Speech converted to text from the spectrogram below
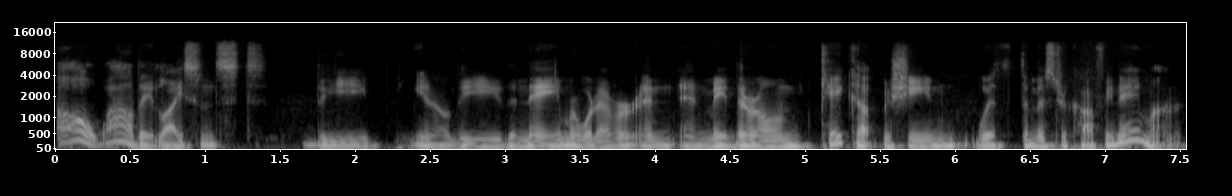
"Oh wow, they licensed the you know the the name or whatever and and made their own K cup machine with the Mr. Coffee name on it."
